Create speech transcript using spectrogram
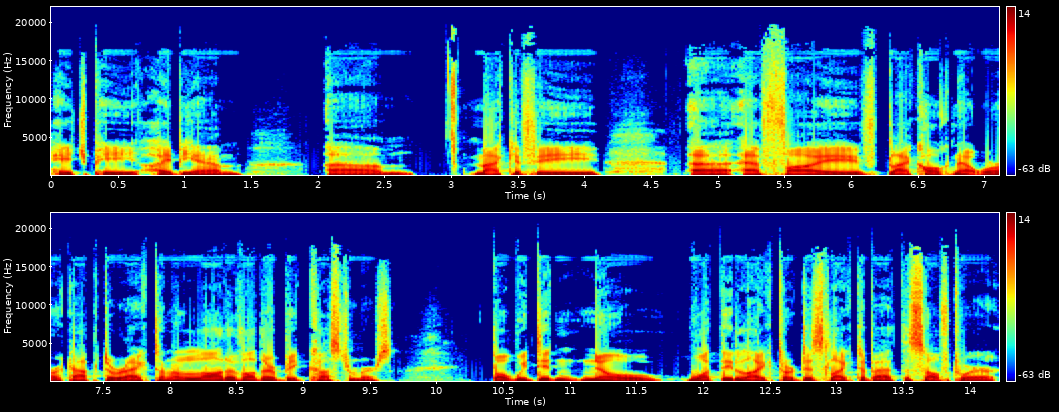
HP, IBM, um, McAfee, uh, F5, Blackhawk Network, AppDirect, and a lot of other big customers. But we didn't know what they liked or disliked about the software,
